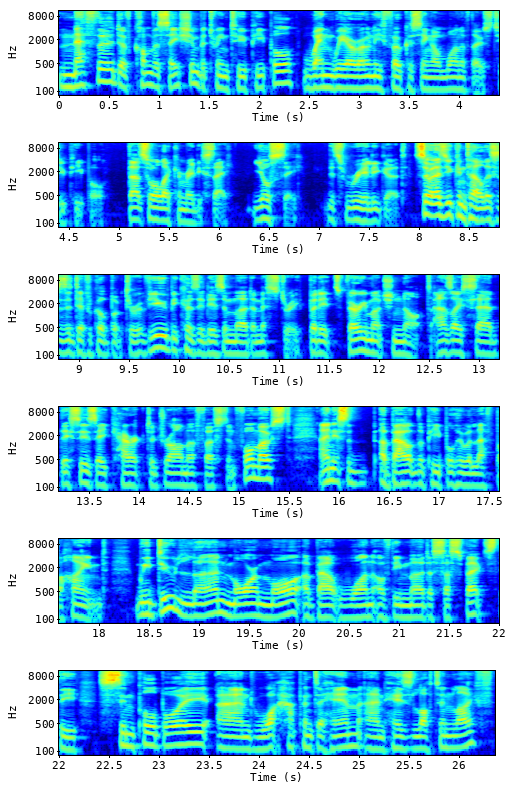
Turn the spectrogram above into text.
method of conversation between two people when we are only focusing on one of those two people. That's all I can really say. You'll see. It's really good. So as you can tell, this is a difficult book to review because it is a murder mystery, but it's very much not. As I said, this is a character drama first and foremost, and it's about the people who are left behind. We do learn more and more about one of the murder suspects, the simple boy, and what happened to him and his lot in life.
